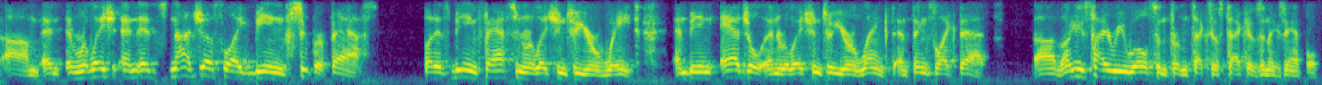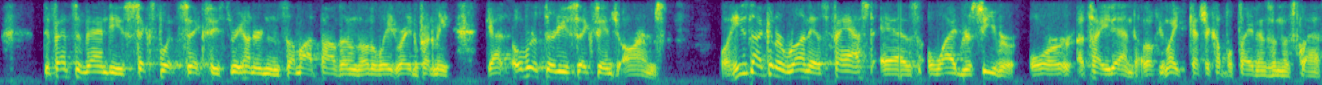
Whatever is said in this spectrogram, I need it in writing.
Um, and, and relation, and it's not just like being super fast, but it's being fast in relation to your weight and being agile in relation to your length and things like that. Uh, I'll use Tyree Wilson from Texas Tech as an example. Defensive end, he's six foot six. He's 300 and some odd pounds. I don't know the weight right in front of me. Got over 36 inch arms. Well, he's not going to run as fast as a wide receiver or a tight end. Well, he might catch a couple tight ends in this class,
